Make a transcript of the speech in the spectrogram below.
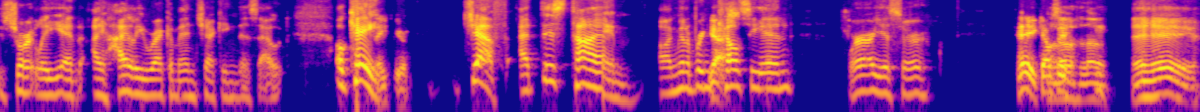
shortly, and I highly recommend checking this out. Okay. Thank you. Jeff, at this time, I'm going to bring Yes. Kelsey in. Where are you, sir? Hey, Kelsey. Hello, hello. Hey, hey.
